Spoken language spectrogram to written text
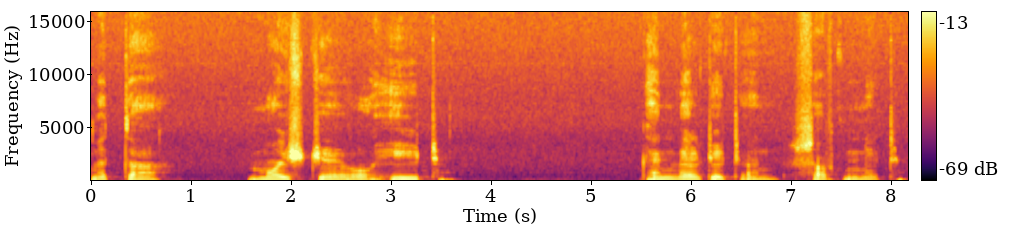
metta, moisture or heat can melt it and soften it.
